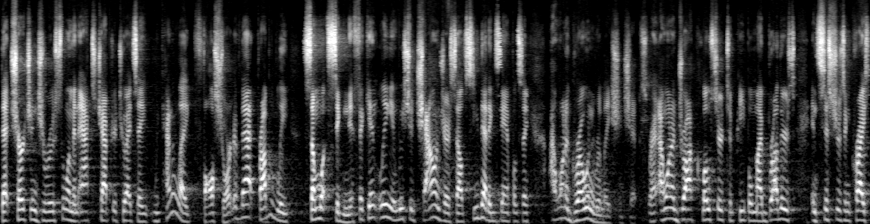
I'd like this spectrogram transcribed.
that church in Jerusalem in Acts chapter 2, I'd say we kind of like fall short of that, probably somewhat significantly. And we should challenge ourselves, see that example, and say, I want to grow in relationships, right? I want to draw closer to people, my brothers and sisters in Christ.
